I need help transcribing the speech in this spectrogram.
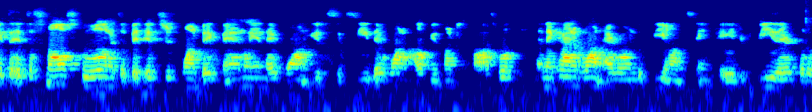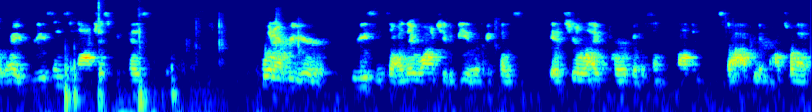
It's, it's a small school and it's a bit. It's just one big family, and they want you to succeed. They want to help you as much as possible, and they kind of want everyone to be on the same page and be there for the right reasons, and not just because whatever your reasons are. They want you to be there because it's your life purpose and nothing can stop you. And that's why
